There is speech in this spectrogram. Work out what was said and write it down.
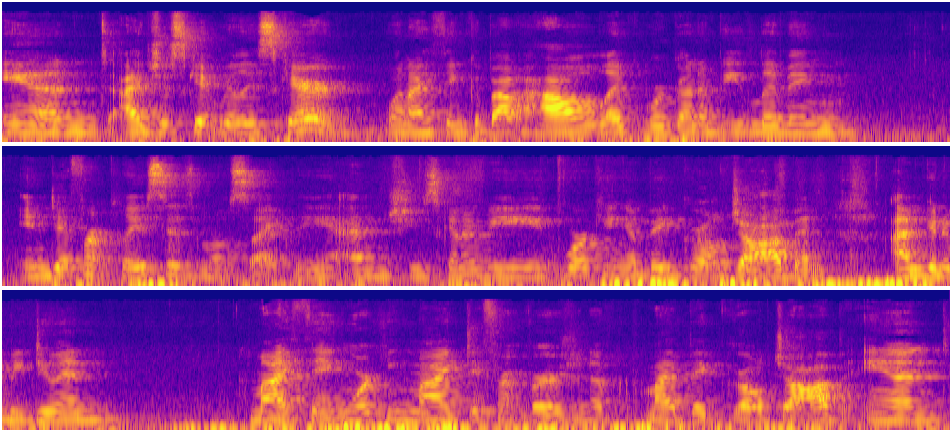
And I just get really scared when I think about how, like, we're going to be living in different places, most likely. And she's going to be working a big girl job, and I'm going to be doing my thing, working my different version of my big girl job. And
